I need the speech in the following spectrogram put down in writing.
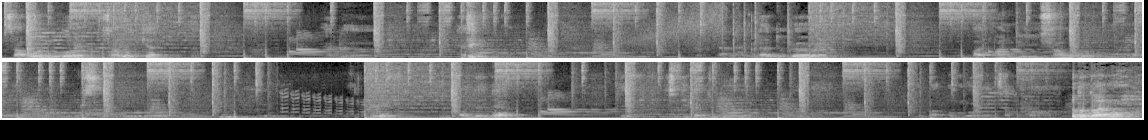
sabun dua, shower cap, ada sink dan juga tempat mandi shower bersih. Ini toiletnya. Tuan-tuan,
